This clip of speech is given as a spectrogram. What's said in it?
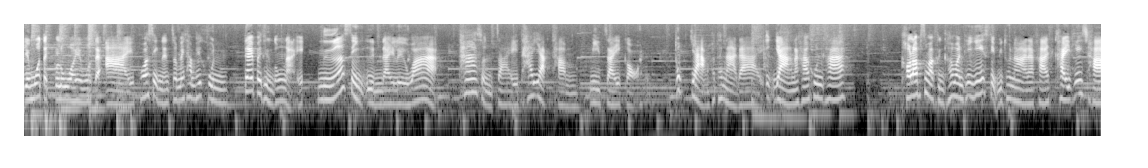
อย่ามัวแต่กลัวอย่ามัวแต่อาย เพราะว่าสิ่งนั้นจะไม่ทำให้คุณได้ไปถึงตรงไหนเหนือสิ่งอื่นใดเลยว่า ถ้าสนใจถ้าอยากทำมีใจก่อน ทุกอย่างพัฒนาได้อีกอย่างนะคะคุณคะ เขารับสมัครถึงแค่วันที่ 20 มิถุนายนนะคะ ใครที่ช้า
